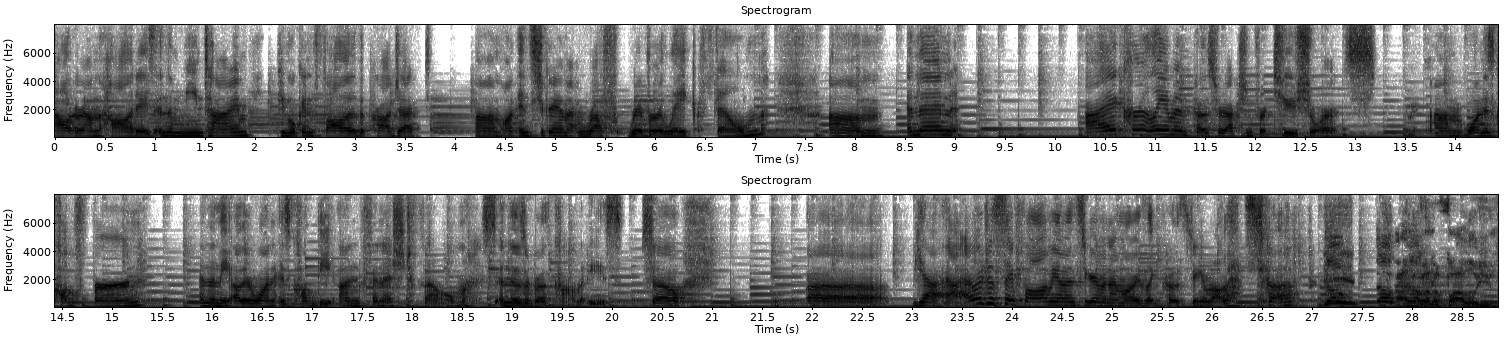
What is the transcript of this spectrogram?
out around the holidays. In the meantime, people can follow the project um, on Instagram at Rough River Lake Film. Um, and then I currently am in post production for two shorts. Um, one is called Fern, and then the other one is called The Unfinished Film. And those are both comedies. So, uh, yeah, I, I would just say follow me on Instagram, and I'm always like posting about that stuff. Dope, dope, I'm dope. gonna follow you.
